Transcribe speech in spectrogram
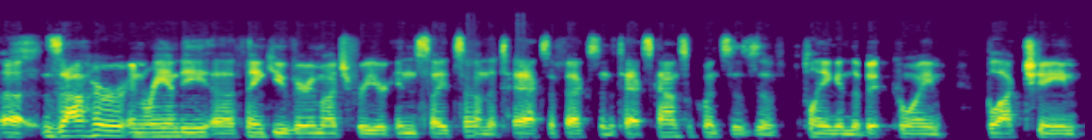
uh, Zahir and Randy. Uh, thank you very much for your insights on the tax effects and the tax consequences of playing in the Bitcoin blockchain,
